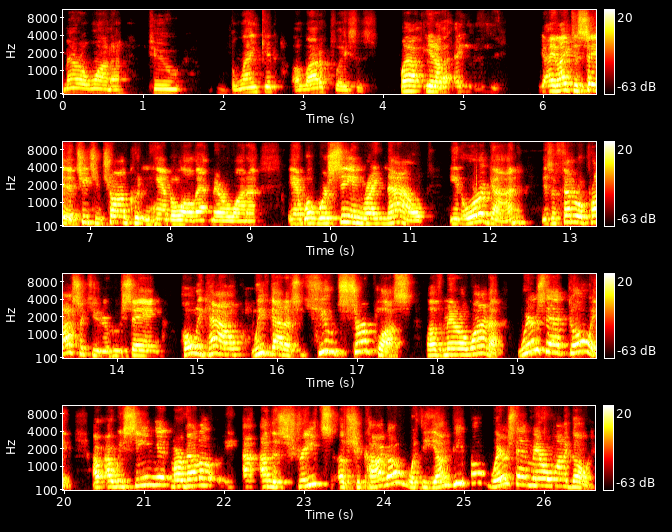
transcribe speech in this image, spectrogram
marijuana to blanket a lot of places. Well, you know, I, I like to say that Cheech and Chong couldn't handle all that marijuana. And what we're seeing right now in Oregon is a federal prosecutor who's saying, holy cow, we've got a huge surplus of marijuana. Where's that going? Are, are, we seeing it, Marvella, uh, on the streets of Chicago with the young people? Where's that marijuana going?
